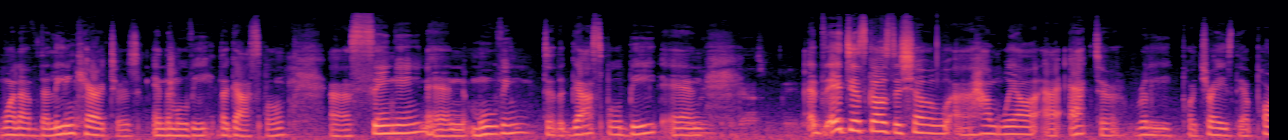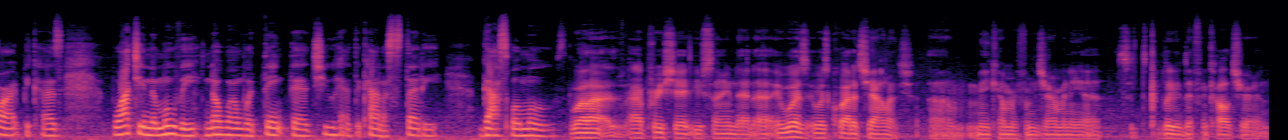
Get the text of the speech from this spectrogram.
one of the leading characters in the movie The Gospel, uh, singing and moving to the gospel beat and. It just goes to show uh, how well an actor really portrays their part because watching the movie, no one would think that you had to kind of study gospel moves. Well, I, I appreciate you saying that. Uh, it was it was quite a challenge. Um, me coming from Germany, uh, it's a completely different culture, and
